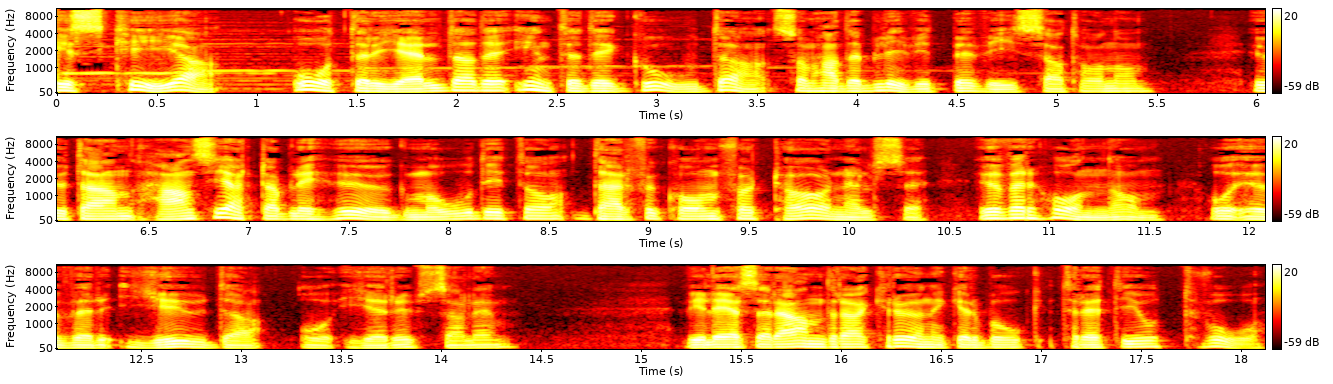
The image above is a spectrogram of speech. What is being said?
Hiskia återgäldade inte det goda som hade blivit bevisat honom, utan hans hjärta blev högmodigt och därför kom förtörnelse över honom och över Juda och Jerusalem. Vi läser andra krönikerbok 32,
